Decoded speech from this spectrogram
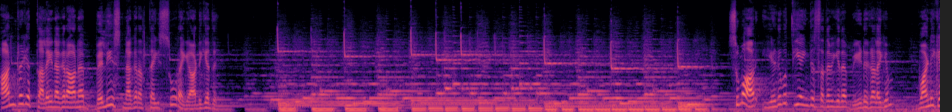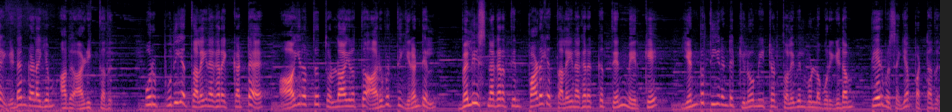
அன்றைய தலைநகரான பெலிஸ் நகரத்தை சூறையாடியது. சுமார் எழுபத்தி ஐந்து சதவிகித வீடுகளையும் வணிக இடங்களையும் அது அழித்தது. ஒரு புதிய தலைநகரை கட்ட ஆயிரத்து தொள்ளாயிரத்து அறுபத்தி இரண்டில் பெலிஸ் நகரத்தின் பழைய தலைநகருக்கு தென்மேற்கே எண்பத்தி இரண்டு கிலோமீட்டர் தொலைவில் உள்ள ஒரு இடம் தேர்வு செய்யப்பட்டது.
